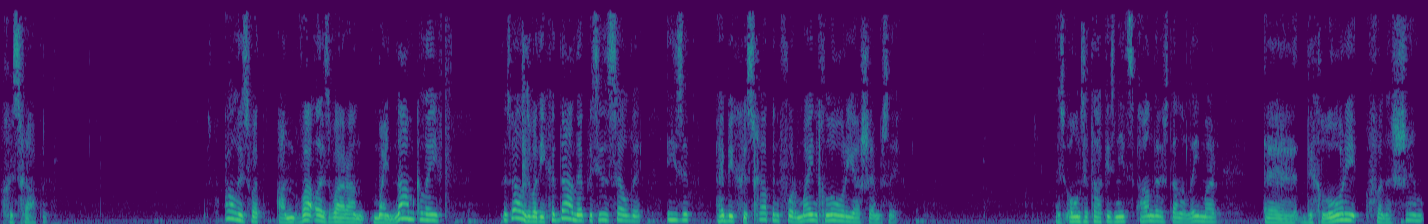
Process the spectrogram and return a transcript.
geschapen alles wat aan, alles waaraan mijn naam kleeft, dus alles wat ik gedaan heb, precies hetzelfde, is het, heb ik geschapen voor mijn glorie, Hashem zegt. Dus onze taak is niets anders dan alleen maar de glorie van Hashem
